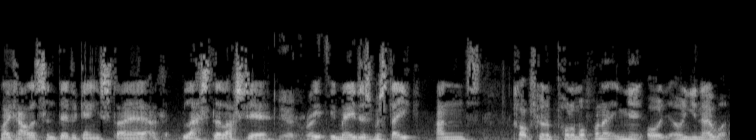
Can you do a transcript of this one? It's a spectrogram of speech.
like Alisson did against uh, Leicester last year. Yeah, correct. He, he, made his mistake, and Klopp's going to pull him up on it, and you, or, or you know what,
